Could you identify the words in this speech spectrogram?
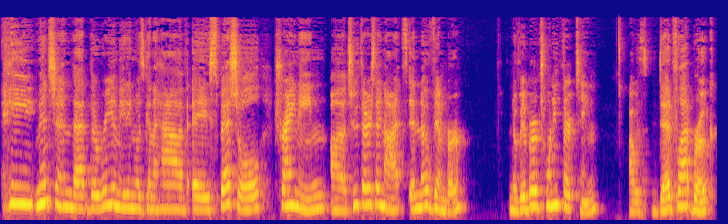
he mentioned that the REIA meeting was going to have a special training uh, two Thursday nights in November, November of 2013. I was dead flat broke.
